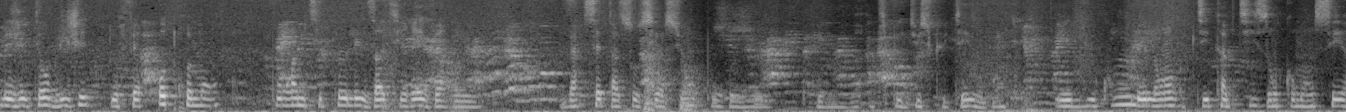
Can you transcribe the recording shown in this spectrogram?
Mais j'étais obligée de faire autrement pour un petit peu les attirer vers, euh, vers cette association pour euh, un petit peu discuter. Et du coup, les langues, petit à petit, ont commencé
